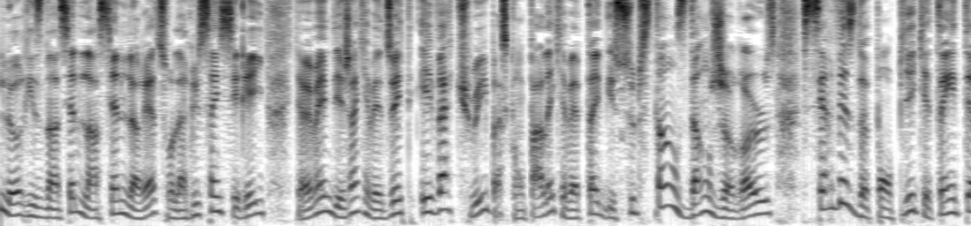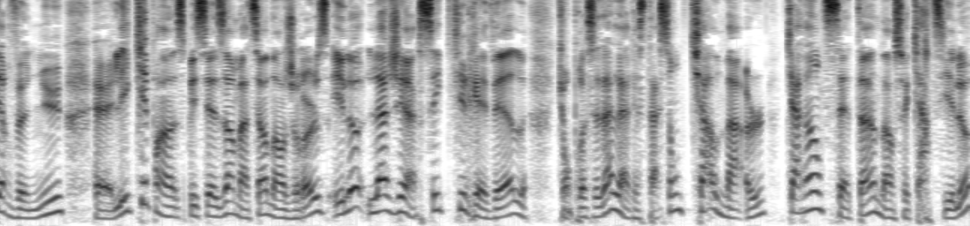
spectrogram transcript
là résidentiel de l'ancienne Lorette sur la rue Saint-Cyrille, il y avait même des gens qui avaient dû être évacués parce qu'on parlait qu'il y avait peut-être des substances dangereuses, service de pompiers qui étaient intervenus, euh, l'équipe spécialisée en matière dangereuse. Et là la GRC qui révèle qu'ils ont procédé à l'arrestation de Karl Maher, 47 ans dans ce quartier-là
